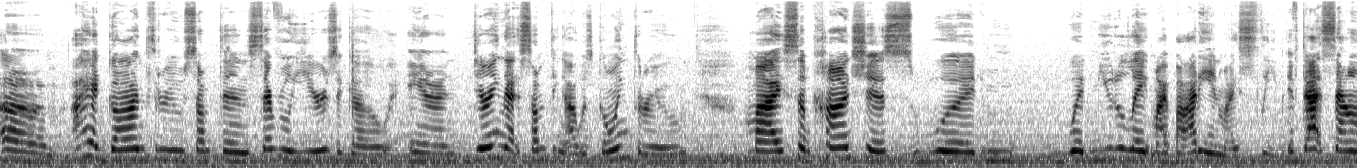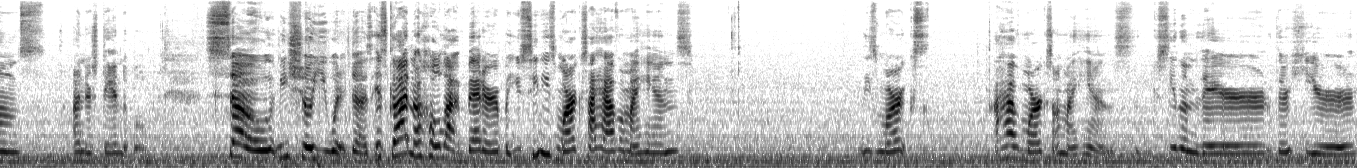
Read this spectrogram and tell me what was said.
um, I had gone through something several years ago, and during that something I was going through, my subconscious would would mutilate my body in my sleep. If that sounds understandable. So let me show you what it does. It's gotten a whole lot better, but you see these marks I have on my hands? These marks, I have marks on my hands. You see them there, they're here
